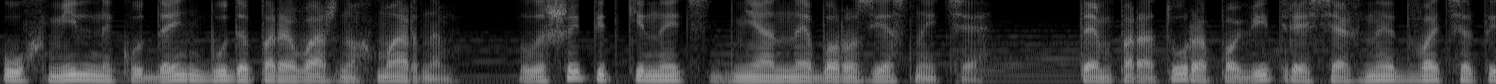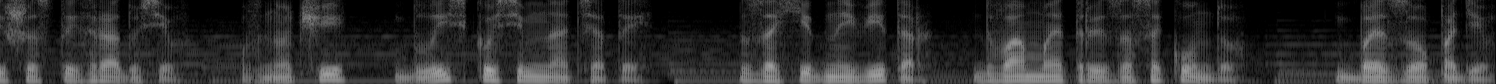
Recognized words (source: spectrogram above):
У хмільнику день буде переважно хмарним, лише під кінець дня небо роз'ясниться. Температура повітря сягне 26 градусів, вночі близько 17. Західний вітер 2 метри за секунду. Без опадів.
